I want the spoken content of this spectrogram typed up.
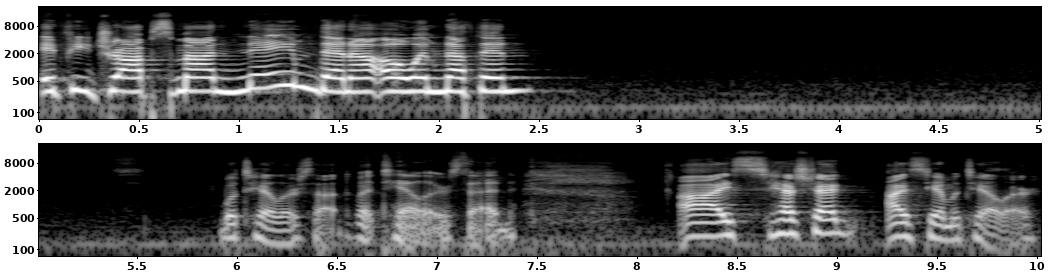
If he drops my name, then I owe him nothing. What Taylor said. What Taylor said. I hashtag I stand with Taylor.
